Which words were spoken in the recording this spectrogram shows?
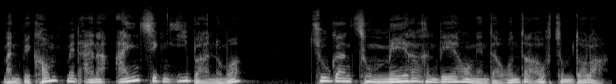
man bekommt mit einer einzigen IBAN-Nummer Zugang zu mehreren Währungen, darunter auch zum Dollar.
